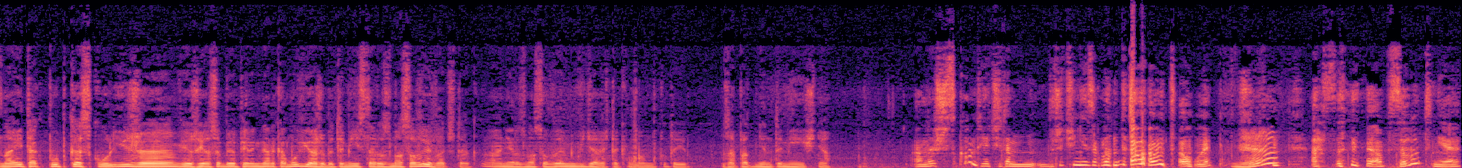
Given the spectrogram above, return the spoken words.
no i tak pupkę z kuli, że wiesz, ja sobie pielęgniarka mówiła, żeby te miejsca rozmasowywać, tak, a nie rozmasowałem i widziałaś, tak mam tutaj zapadnięte mięśnia. Ależ skąd? Ja ci tam w życiu nie zaglądałam, Tomek. Nie? As absolutnie.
